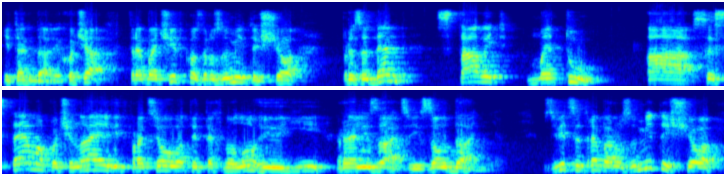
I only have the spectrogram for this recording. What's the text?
і так далі. Хоча треба чітко зрозуміти, що президент ставить мету а система починає відпрацьовувати технологію її реалізації, завдання. Звідси треба розуміти, що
